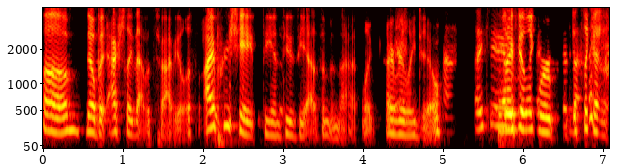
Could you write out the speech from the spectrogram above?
Um, no, but actually, that was fabulous. I appreciate the enthusiasm in that. Like, I really do. Okay. But I feel like we're. It's like a.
